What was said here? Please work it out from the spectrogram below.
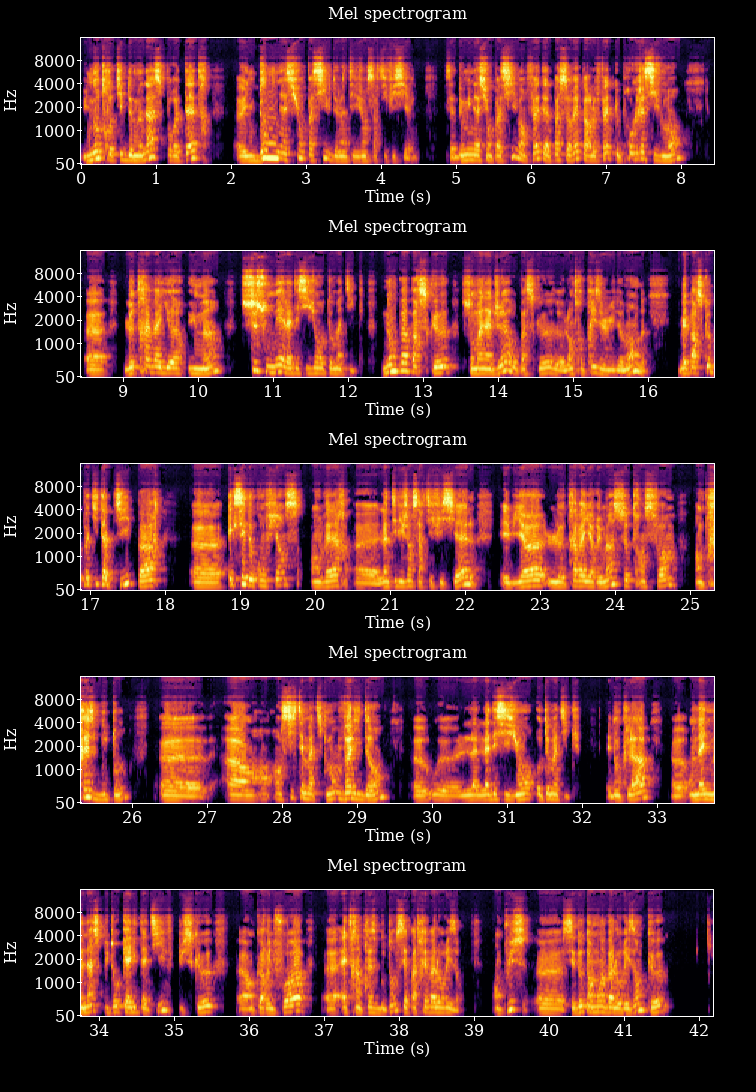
Une autre type de menace pourrait être une domination passive de l'intelligence artificielle. Cette domination passive, en fait, elle passerait par le fait que progressivement, euh, le travailleur humain se soumet à la décision automatique. Non pas parce que son manager ou parce que euh, l'entreprise le lui demande, mais parce que petit à petit, par euh, excès de confiance envers l'intelligence artificielle, eh bien, le travailleur humain se transforme en presse-bouton, en, systématiquement validant la décision automatique. Et donc là, euh, on a une menace plutôt qualitative puisque, euh, encore une fois, euh, être un presse-bouton, c'est pas très valorisant. En plus, c'est d'autant moins valorisant que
